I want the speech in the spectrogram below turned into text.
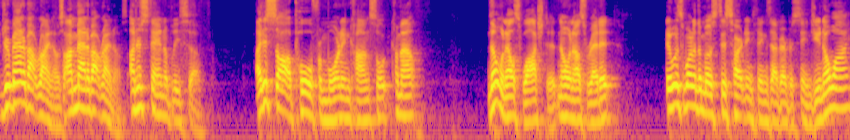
you're mad about rhinos. I'm mad about rhinos. Understandably so. I just saw a poll from Morning Consult come out. No one else watched it. No one else read it. It was one of the most disheartening things I've ever seen. Do you know why?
